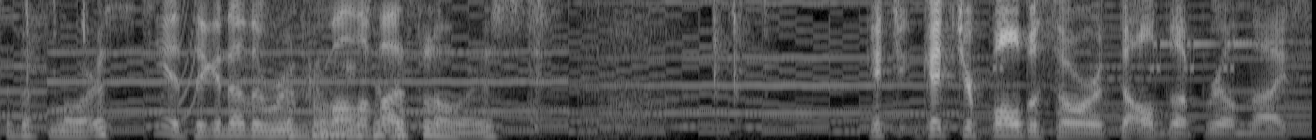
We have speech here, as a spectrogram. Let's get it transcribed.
To the florist. Yeah, take another room We're from all of to us. the florist. Get your, get your Bulbasaur dolled up real nice.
